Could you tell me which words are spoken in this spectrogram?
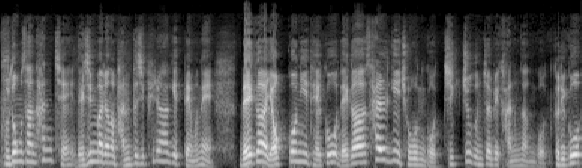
부동산 한 채 내 집 마련은 반드시 필요하기 때문에 내가 여건이 되고 내가 살기 좋은 곳, 직주 근접이 가능한 곳, 그리고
